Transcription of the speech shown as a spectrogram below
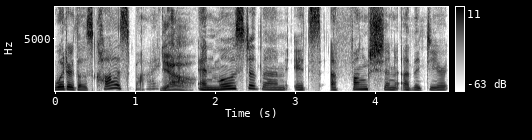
what are those caused by? Yeah. And most of them, it's a function of the de-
